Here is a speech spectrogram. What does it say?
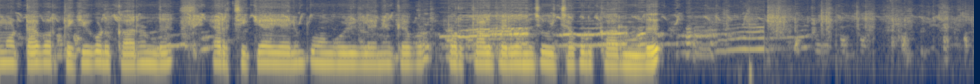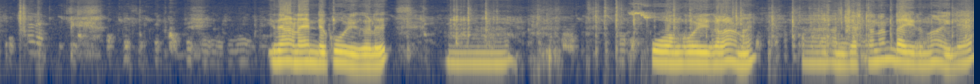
മുട്ട പുറത്തേക്ക് കൊടുക്കാറുണ്ട്. ഇറച്ചിക്കായാലും പൂങ്കോഴികളേനൊക്കെ പുറ- പുറത്ത് ആൾക്കാർ വന്ന് ചോദിച്ചാൽ കൊടുക്കാറുണ്ട്. ഇതാണ് എന്റെ കോഴികൾ പൂവൻ കോഴികളാണ് അഞ്ചെട്ടെണ്ണം ഉണ്ടായിരുന്നു. അതിൽ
